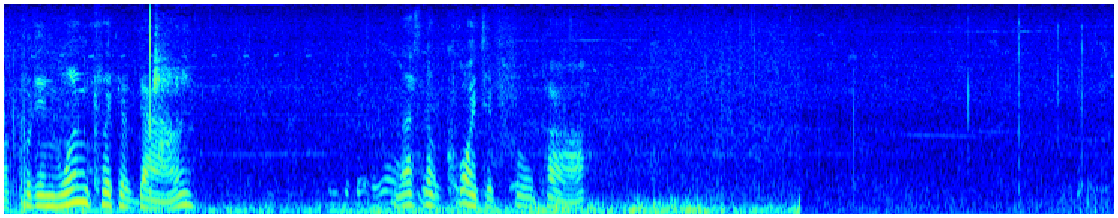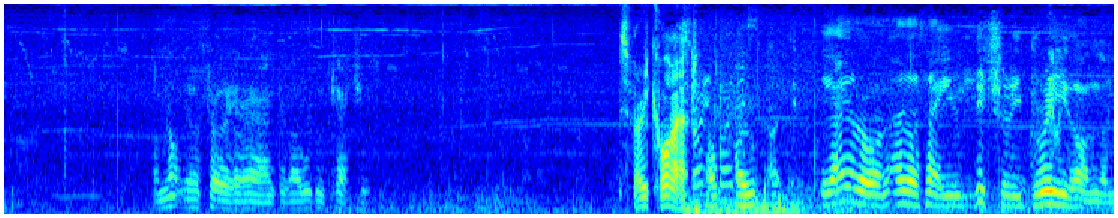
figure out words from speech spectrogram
I've put in one click of down. That's not quite at full power. I'm not going to throw it around because I wouldn't catch it. It's very quiet. Oh, oh, the aileron, as I say, you literally breathe on them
